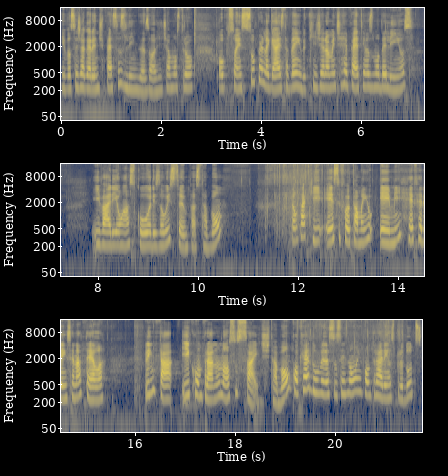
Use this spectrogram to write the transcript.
E você já garante peças lindas, ó. A gente já mostrou opções super legais, tá vendo? Que geralmente repetem os modelinhos e variam as cores ou estampas, tá bom? Então tá aqui, esse foi o tamanho M, referência na tela. Printar e comprar no nosso site, tá bom? Qualquer dúvida, se vocês não encontrarem os produtos,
